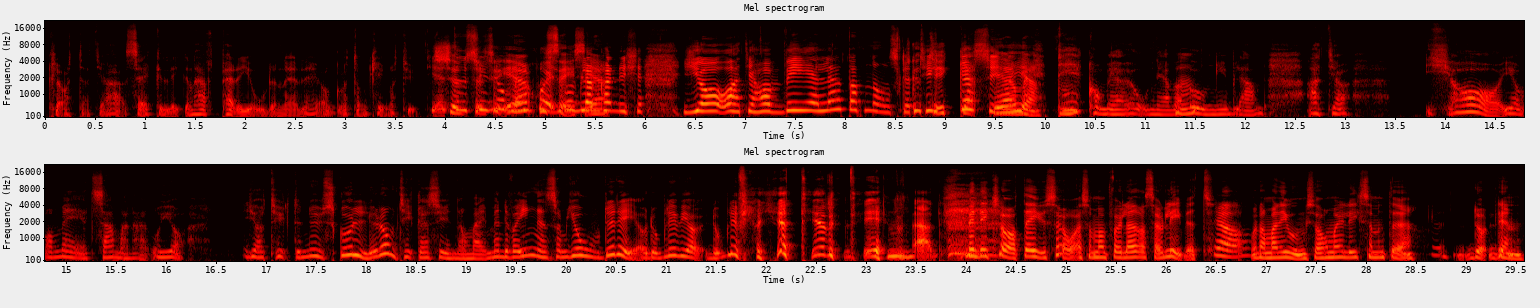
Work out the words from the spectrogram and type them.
klart att jag har säkerligen haft perioder när jag har gått omkring och tyckt jättesynd om mig själv. ja. ja, och att jag har velat att någon ska, ska tycka, tycka synd om mig. Det mm. kommer jag ihåg när jag var mm. ung ibland. Att jag, ja, jag var med i ett sammanhang och jag jag tyckte nu skulle de tycka synd om mig men det var ingen som gjorde det och då blev jag, då blev jag jätteirriterad. Mm. Men det är klart, det är ju så, alltså man får ju lära sig av livet. Ja. Och när man är ung så har man ju liksom inte den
